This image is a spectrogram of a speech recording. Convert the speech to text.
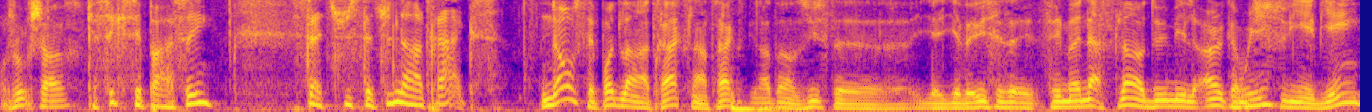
Bonjour Richard. Qu'est-ce qui s'est passé? C'était-tu de l'anthrax? Non, c'était pas de l'anthrax. L'anthrax, bien entendu, il y avait eu ces, ces menaces-là en 2001, comme tu te souviens bien.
